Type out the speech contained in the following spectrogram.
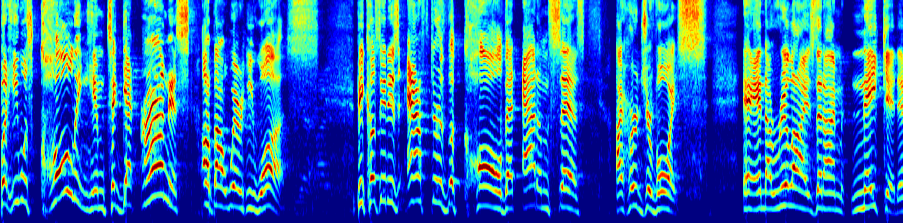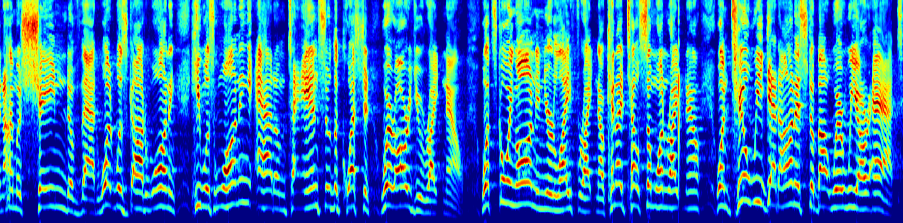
But he was calling him to get honest about where he was. Because it is after the call that Adam says, I heard your voice and I realize that I'm naked and I'm ashamed of that. What was God wanting? He was wanting Adam to answer the question Where are you right now? What's going on in your life right now? Can I tell someone right now? Until we get honest about where we are at,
